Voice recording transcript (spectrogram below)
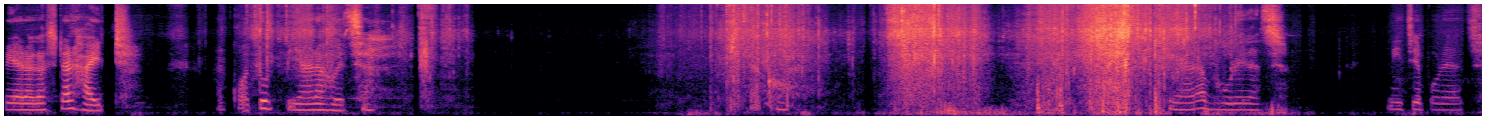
পেয়ারা গাছটার হাইট আর কত পেয়ারা হয়েছে দেখো পেয়ারা ভরে গেছে। নিচে পড়ে আছে।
